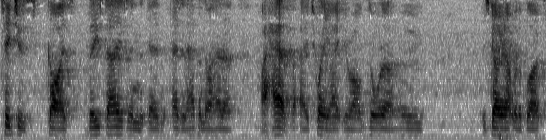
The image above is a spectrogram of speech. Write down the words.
teaches guys these days. And, and as it happened, I had a I have a 28 year old daughter who is going out with a bloke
